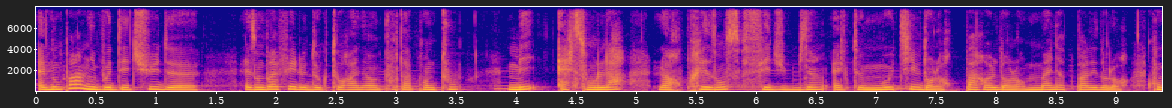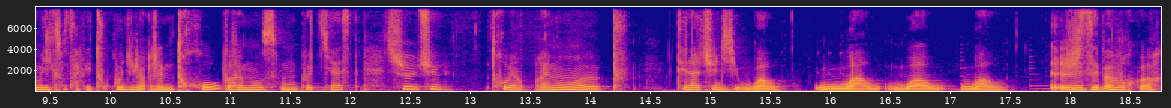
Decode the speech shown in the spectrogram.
Elles n'ont pas un niveau d'études. Euh, elles n'ont pas fait le doctorat pour t'apprendre tout. Mais elles sont là, leur présence fait du bien, elles te motivent dans leurs paroles, dans leur manière de parler, dans leurs convictions, ça fait trop du bien. J'aime trop vraiment mon podcast sur YouTube, trop bien, vraiment, euh, t'es là, tu dis waouh, waouh, waouh, waouh. Je sais pas pourquoi.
